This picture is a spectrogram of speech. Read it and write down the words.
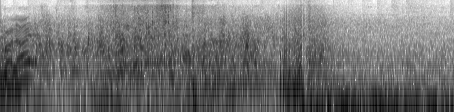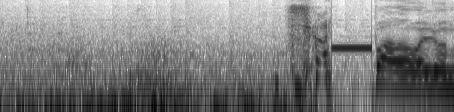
Гуляй. Я ебало валю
